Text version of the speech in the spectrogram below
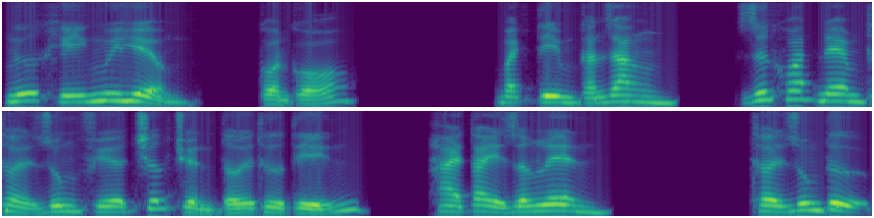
ngữ khí nguy hiểm, còn có. Bạch tìm cắn răng, dứt khoát đem thời dung phía trước chuyển tới thư tín, hai tay dâng lên. Thời dung tự,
